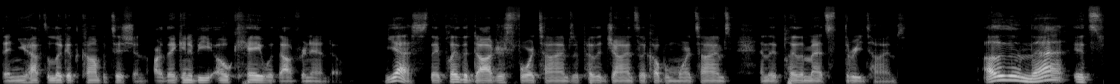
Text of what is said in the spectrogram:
Then you have to look at the competition. Are they going to be okay without Fernando? Yes, they play the Dodgers four times, they play the Giants a couple more times, and they play the Mets three times. Other than that, it's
